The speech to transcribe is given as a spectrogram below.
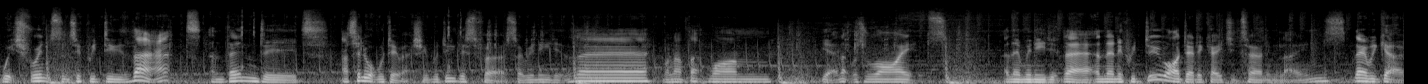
which, for instance, if we do that and then did... I'll tell you what we'll do, actually. We'll do this first. So we need it there. We'll have that one. Yeah, that was right. And then we need it there. And then if we do our dedicated turning lanes... There we go.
